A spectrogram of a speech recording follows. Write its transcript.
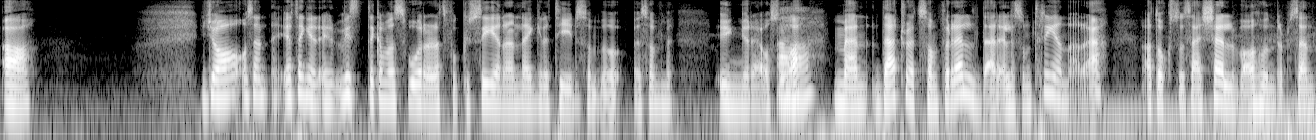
Ja. Ja, och sen jag tänker visst det kan vara svårare att fokusera en längre tid som, som yngre och så. Ja. Men där tror jag att som förälder eller som tränare att också så här själv vara 100%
